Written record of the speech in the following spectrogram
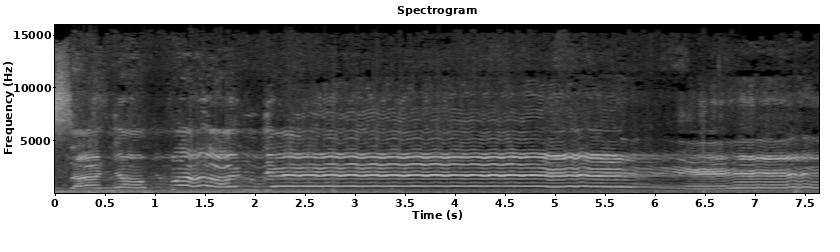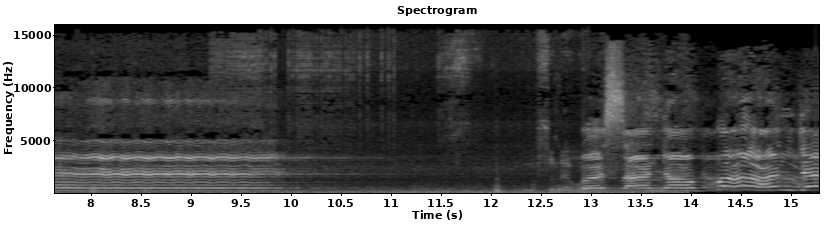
Besarnya banjir Besarnya banjir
